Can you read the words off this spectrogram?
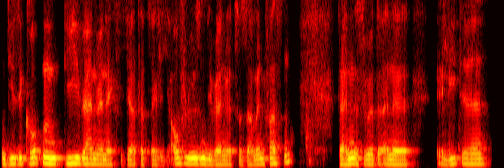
Und diese Gruppen, die werden wir nächstes Jahr tatsächlich auflösen, die werden wir zusammenfassen. Denn es wird eine Elite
